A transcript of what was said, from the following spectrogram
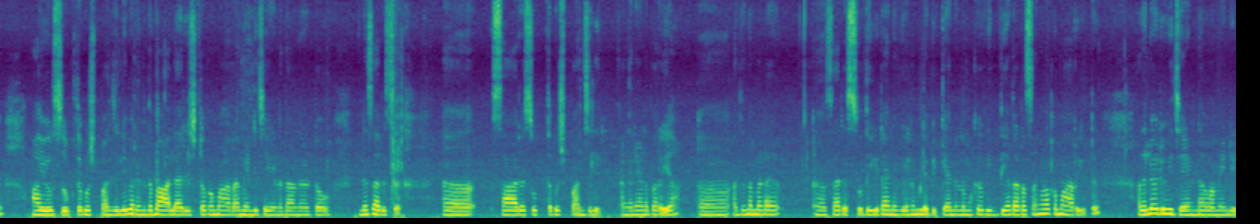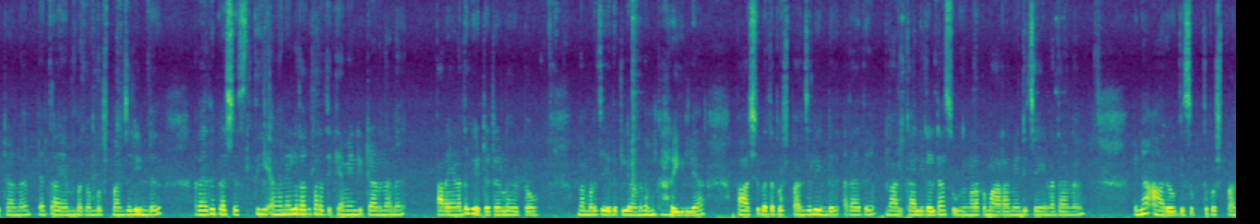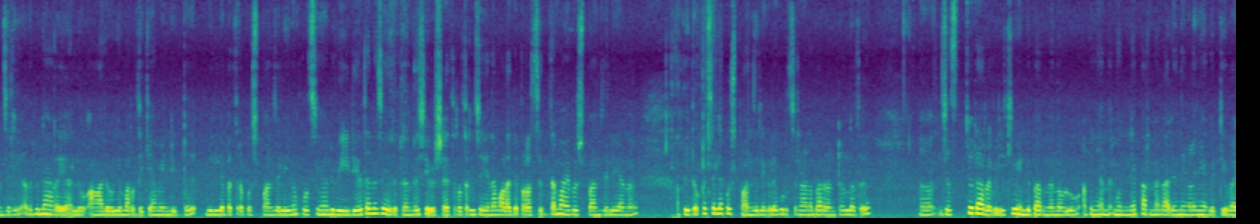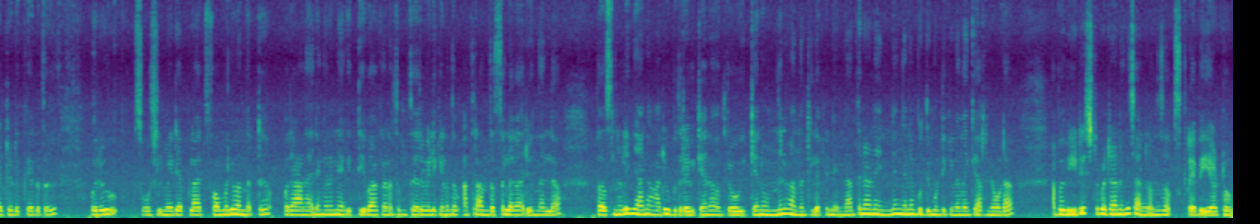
ആയുർ സൂക്ത പുഷ്പാഞ്ജലി പറയുന്നത്. ബാലാരിഷ്ടമൊക്കെ മാറാൻ വേണ്ടി ചെയ്യണതാണ് കേട്ടോ. പിന്നെ സരസ് സാരസുക്ത പുഷ്പാഞ്ജലി അങ്ങനെയാണ് പറയുക അത് നമ്മുടെ സരസ്വതിയുടെ അനുഗ്രഹം ലഭിക്കാനും നമുക്ക് വിദ്യാ തടസ്സങ്ങളൊക്കെ മാറിയിട്ട് അതിലൊരു വിജയം ഉണ്ടാവാൻ വേണ്ടിയിട്ടാണ്. പിന്നെ ത്രയംബകം പുഷ്പാഞ്ജലി ഉണ്ട്. അതായത് പ്രശസ്തി അങ്ങനെയുള്ളതൊക്കെ വർദ്ധിക്കാൻ വേണ്ടിയിട്ടാണെന്നാണ് പറയണത് കേട്ടിട്ടുള്ളത് കേട്ടോ. നമ്മൾ ചെയ്തിട്ടില്ലാണ്ട് നമുക്കറിയില്ല. പാശുപത പുഷ്പാഞ്ജലി ഉണ്ട്. അതായത് നാൽക്കാലികളുടെ അസുഖങ്ങളൊക്കെ മാറാൻ വേണ്ടി ചെയ്യുന്നതാണ്. പിന്നെ ആരോഗ്യ സുപ്ത പുഷ്പാഞ്ജലി. അത് പിന്നെ അറിയാമല്ലോ ആരോഗ്യം വർദ്ധിക്കാൻ വേണ്ടിയിട്ട് വില്ലപത്ര പുഷ്പാഞ്ജലിനെ കുറിച്ച് ഞാൻ ഒരു വീഡിയോ തന്നെ ചെയ്തിട്ടുണ്ട്. ശിവക്ഷേത്രത്തിൽ ചെയ്യുന്ന വളരെ പ്രസിദ്ധമായ പുഷ്പാഞ്ജലിയാണ്. അപ്പോൾ ഇതൊക്കെ ചില പുഷ്പാഞ്ജലികളെ കുറിച്ചിട്ടാണ് പറഞ്ഞിട്ടുള്ളത്. ജസ്റ്റ് ഒരു അറിവിലേക്ക് വേണ്ടി പറഞ്ഞെന്നുള്ളൂ. അപ്പോൾ ഞാൻ മുന്നേ പറഞ്ഞ കാര്യം നിങ്ങൾ നെഗറ്റീവായിട്ട് എടുക്കരുത്. ഒരു സോഷ്യൽ മീഡിയ പ്ലാറ്റ്ഫോമിൽ വന്നിട്ട് ഒരാളെ ഇങ്ങനെ നെഗറ്റീവ് ആക്കണതും തെറി വിളിക്കണതും അത്ര അന്തസ്സുള്ള കാര്യമൊന്നുമല്ല. പേഴ്സണലി ഞാൻ ആരും ഉപദ്രവിക്കാനോ ദ്രോഹിക്കാനോ ഒന്നിനും വന്നിട്ടില്ല. പിന്നെ എന്നാത്തിനാണ് എന്നെ ഇങ്ങനെ ബുദ്ധിമുട്ടിക്കണമെന്ന് അറിഞ്ഞുകൂടാ അപ്പോൾ വീഡിയോ ഇഷ്ടപ്പെട്ടാണെങ്കിൽ ചാനൽ ഒന്ന് സബ്സ്ക്രൈബ് ചെയ്യാം കേട്ടോ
